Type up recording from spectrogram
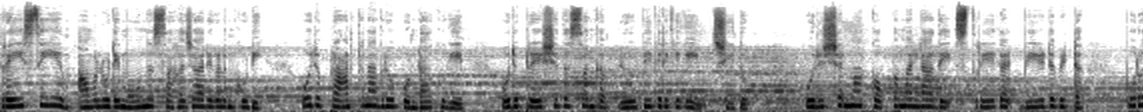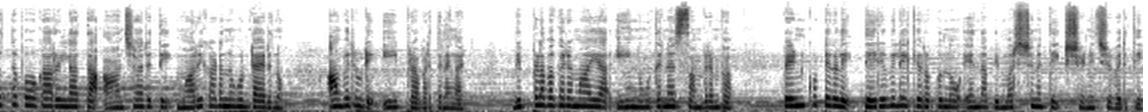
ത്രേസിയും അവളുടെ മൂന്ന് സഹചാരികളും കൂടി ഒരു പ്രാർത്ഥനാ ഗ്രൂപ്പ് ഉണ്ടാക്കുകയും ഒരു പ്രേക്ഷിത സംഘം രൂപീകരിക്കുകയും ചെയ്തു. പുരുഷന്മാർക്കൊപ്പമല്ലാതെ സ്ത്രീകൾ വീട് വിട്ട് പുറത്തു പോകാറില്ലാത്ത ആചാരത്തെ മറികടന്നുകൊണ്ടായിരുന്നു അവരുടെ ഈ പ്രവർത്തനങ്ങൾ. വിപ്ലവകരമായ ഈ നൂതന സംരംഭം പെൺകുട്ടികളെ തെരുവിലേക്കിറക്കുന്നു എന്ന വിമർശനത്തെ ക്ഷണിച്ചു വരുത്തി.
